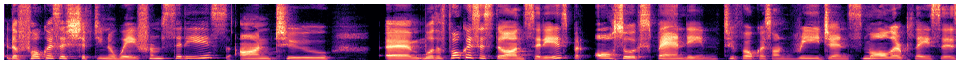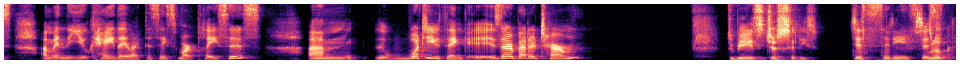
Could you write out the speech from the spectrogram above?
the focus is shifting away from cities onto um, well, the focus is still on cities, but also expanding to focus on regions, smaller places. Um, in the UK, they like to say smart places. Um, what do you think? Is there a better term? To me, it's just cities. Just cities. Just look.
